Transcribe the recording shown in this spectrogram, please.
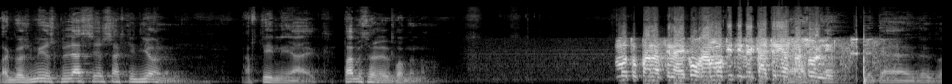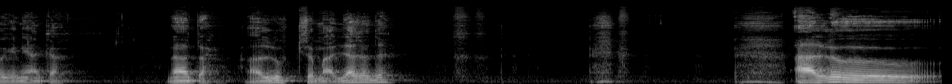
Παγκοσμίως κλάσεως αρχιδιών. Αυτή είναι η ΑΕΚ. Πάμε στον επόμενο. Με το Παναθηναϊκό γάμο και τη 13 στα Σόλη. Και τα τα οικογενειακά. Να τα. Αλλού ξεμαλιάζονται. Αλλού...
